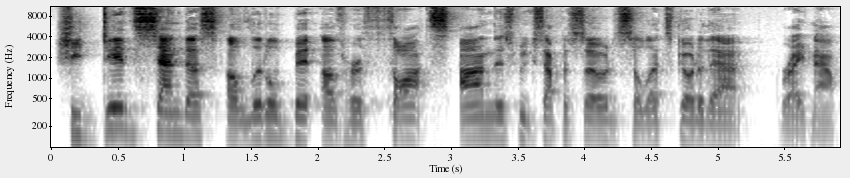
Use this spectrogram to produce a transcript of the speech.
she did send us a little bit of her thoughts on this week's episode, so let's go to that right now.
